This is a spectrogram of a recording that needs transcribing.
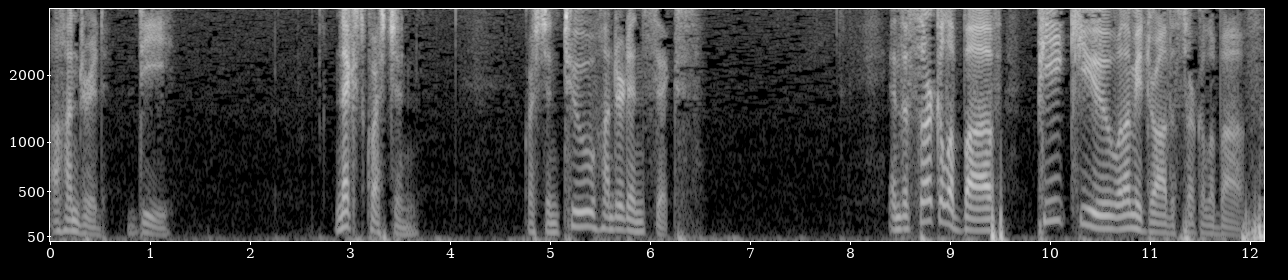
100, D. Next question. Question 206. In the circle above, PQ, well, let me draw the circle above.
